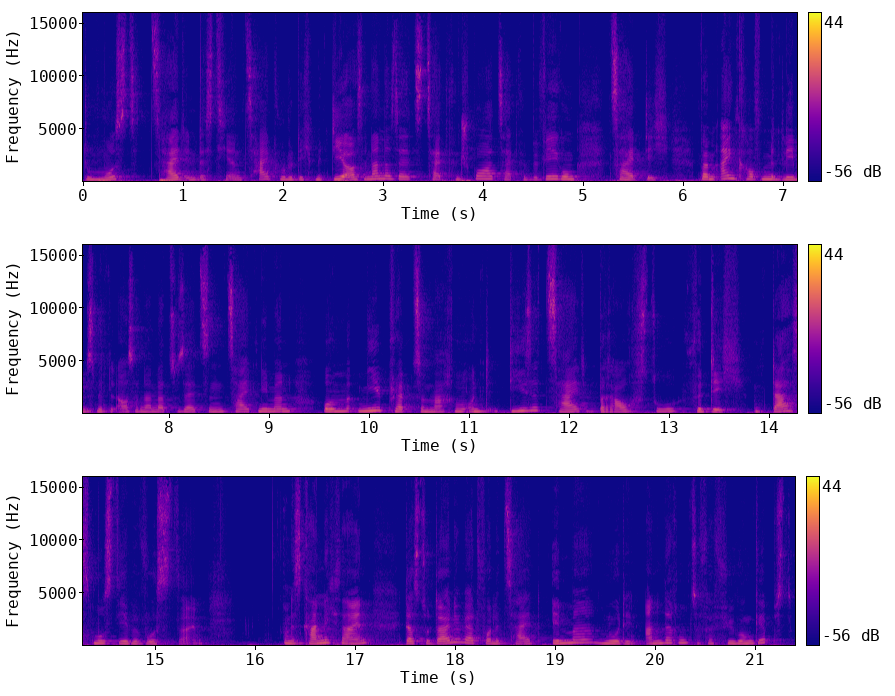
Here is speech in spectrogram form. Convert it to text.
Du musst Zeit investieren. Zeit, wo du dich mit dir auseinandersetzt, Zeit für den Sport, Zeit für Bewegung, Zeit, dich beim Einkaufen mit Lebensmitteln auseinanderzusetzen, Zeit nehmen, um Meal Prep zu machen. Und diese Zeit brauchst du für dich. Und das muss dir bewusst sein. Und es kann nicht sein, dass du deine wertvolle Zeit immer nur den anderen zur Verfügung gibst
